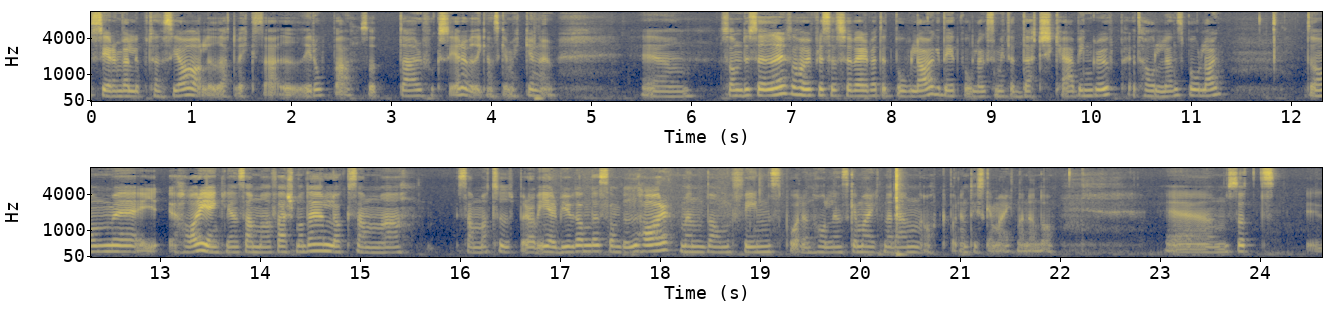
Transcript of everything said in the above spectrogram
ser en väldig potential i att växa i Europa. Så där fokuserar vi ganska mycket nu. Ehm, som du säger så har vi precis förvärvat ett bolag. Det är ett bolag som heter Dutch Cabin Group, ett holländskt bolag. De eh, har egentligen samma affärsmodell och samma samma typer av erbjudande som vi har men de finns på den holländska marknaden och på den tyska marknaden. Då. Ehm, så att, eh,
